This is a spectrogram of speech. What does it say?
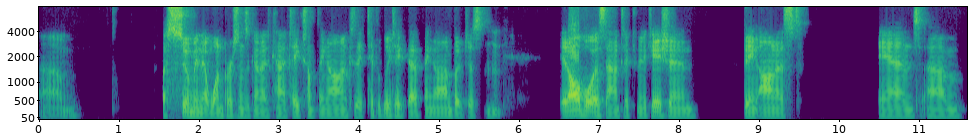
um, assuming that one person is going to kind of take something on because they typically take that thing on but just mm-hmm. it all boils down to communication being honest and um,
